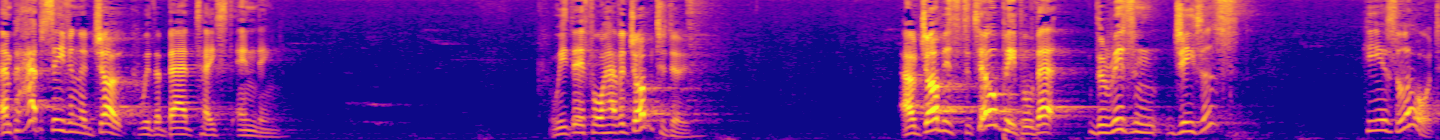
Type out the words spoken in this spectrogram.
and perhaps even a joke with a bad taste ending. We therefore have a job to do. Our job is to tell people that the risen Jesus, he is Lord.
